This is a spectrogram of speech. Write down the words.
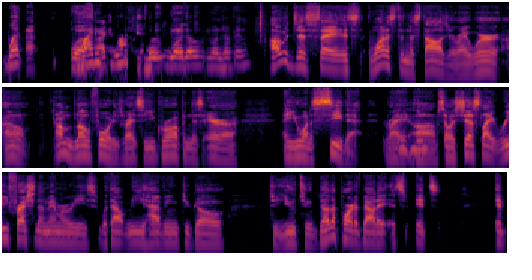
What well, Why did I, you watch it? You want to go? You want to jump in? I would just say it's one. It's the nostalgia, right? We're I don't. I'm low 40s, right? So you grow up in this era, and you want to see that, right? Mm-hmm. Um, so it's just like refreshing the memories without me having to go to YouTube. The other part about it, it's it's it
